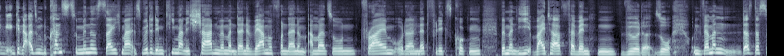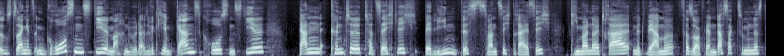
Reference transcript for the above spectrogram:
genau, also du kannst zumindest, sage ich mal, es würde dem Klima nicht schaden, wenn man deine Wärme von deinem Amazon Prime oder mhm. Netflix gucken, wenn man die weiter verwenden würde. So. Und wenn man das, das sozusagen jetzt im großen Stil machen würde, also wirklich im ganz großen Stil, dann könnte tatsächlich Berlin bis 2030 klimaneutral mit Wärme versorgt werden. Das sagt zumindest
